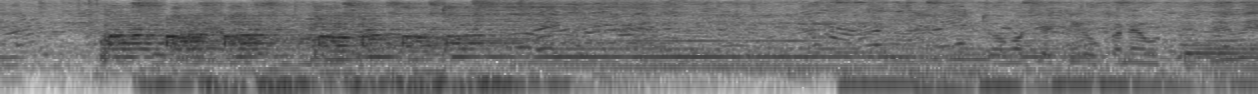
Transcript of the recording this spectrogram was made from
তো ওখানে উঠতে দেবে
